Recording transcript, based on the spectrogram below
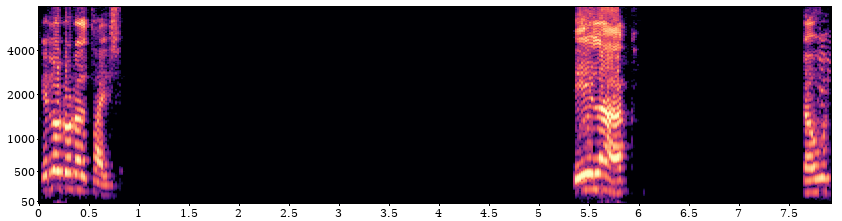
કેટલો ટોટલ થાય છે? બે લાખ ચૌદ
